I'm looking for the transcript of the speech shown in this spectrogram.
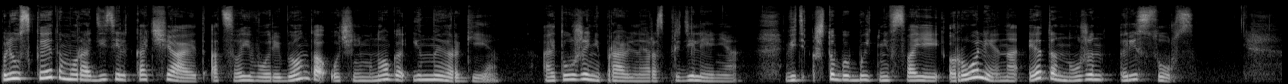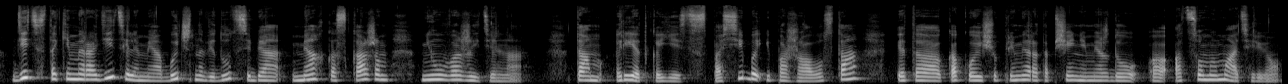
плюс к этому родитель качает от своего ребенка очень много энергии. А это уже неправильное распределение. Ведь чтобы быть не в своей роли, на это нужен ресурс. Дети с такими родителями обычно ведут себя, мягко скажем, неуважительно. Там редко есть спасибо и пожалуйста. Это какой еще пример от общения между э, отцом и матерью.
